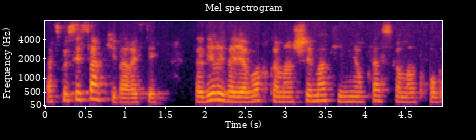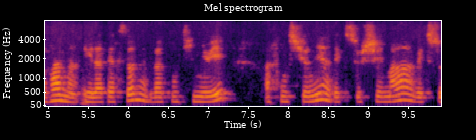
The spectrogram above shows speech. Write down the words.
parce que c'est ça qui va rester. C'est-à-dire, il va y avoir comme un schéma qui est mis en place comme un programme et la personne, elle va continuer à fonctionner avec ce schéma, avec ce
